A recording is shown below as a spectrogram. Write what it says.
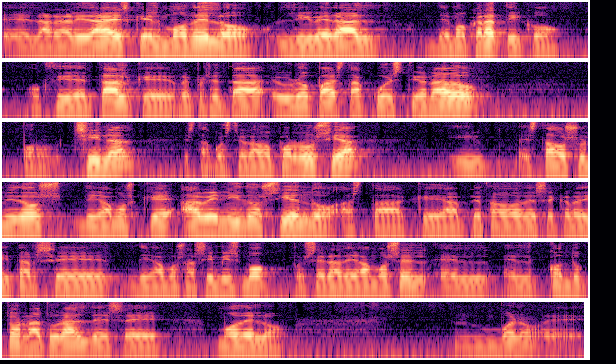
Eh, la realidad es que el modelo liberal, democrático, occidental que representa Europa está cuestionado por China está cuestionado por Rusia y Estados Unidos, digamos que ha venido siendo hasta que ha empezado a desacreditarse, digamos a sí mismo, pues era, digamos, el, conductor natural de ese modelo. Bueno, eh,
